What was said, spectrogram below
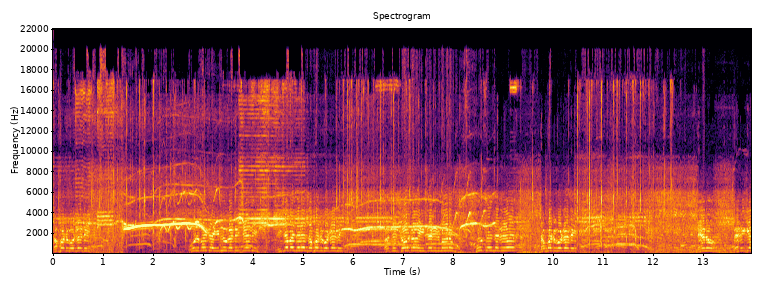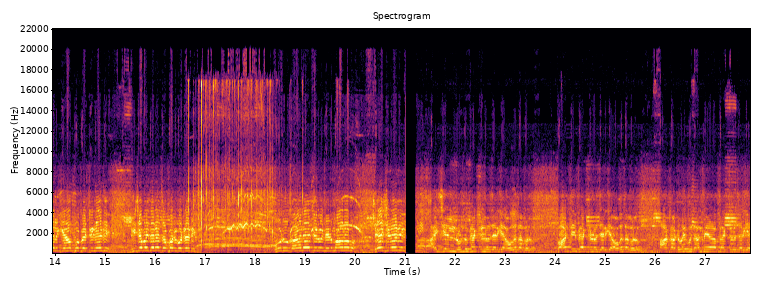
చప్పట్లు కొట్టండి. ఊరి బయట ఇల్లు కట్టించేది నిజమైతేనే చప్పట్లు కొట్టండి. ప్రతి చోట ఇంటి నిర్మాణం పూర్తయిందంటేనే చప్పట్లు కొట్టండి. నేను మెడికల్ క్యాంపు పెట్టినది నిజమైతేనే చప్పట్లు కొట్టండి. మూడు కాలేజీలు నిర్మాణం చేసినది ఐసీఎల్ రెండు ఫ్యాక్టరీలో జరిగే అవగతకులు భారతీయ ఫ్యాక్టరీలో జరిగే అవగతకులు ఆ అటువైపు దాల్మీరా ఫ్యాక్టరీలో జరిగే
